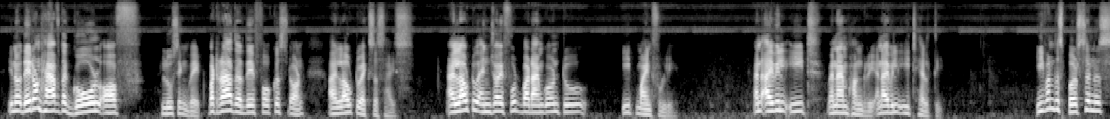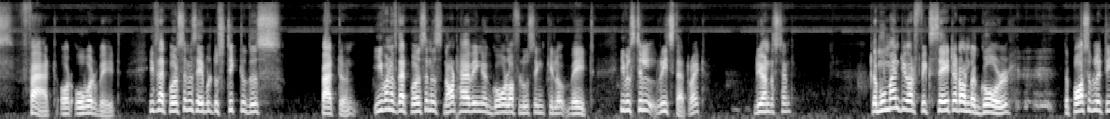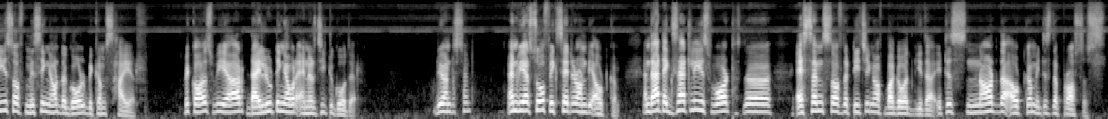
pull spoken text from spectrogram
you know, they don't have the goal of losing weight, but rather they focused on I love to exercise. I love to enjoy food, but I'm going to eat mindfully. And I will eat when I'm hungry and I will eat healthy. Even this person is fat or overweight, if that person is able to stick to this pattern, even if that person is not having a goal of losing kilo weight, he will still reach that, right? Do you understand? The moment you are fixated on the goal, the possibilities of missing out the goal becomes higher because we are diluting our energy to go there. Do you understand? And we are so fixated on the outcome. And that exactly is what the essence of the teaching of Bhagavad Gita. It is not the outcome, it is the process.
